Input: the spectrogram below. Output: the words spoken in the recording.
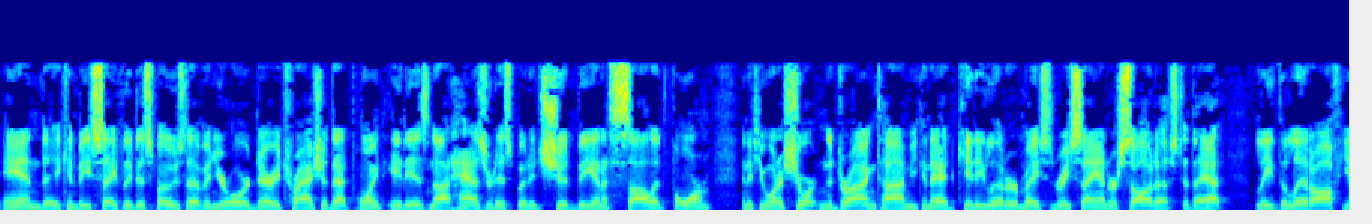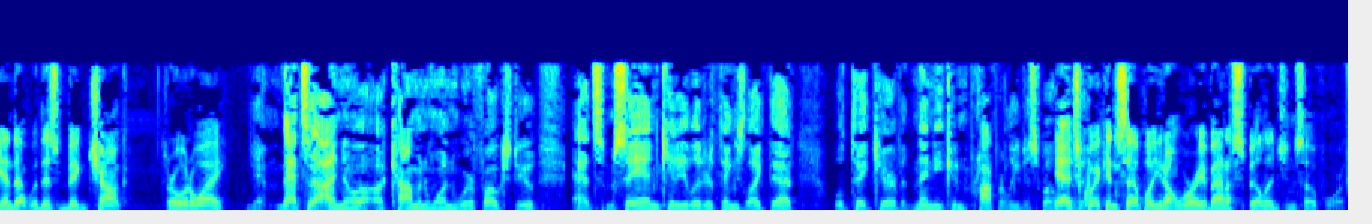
and it can be safely disposed of in your ordinary trash at that point. It is not hazardous, but it should be in a solid form. And if you want to shorten the drying time, you can add kitty litter, masonry sand, or sawdust to that. Leave the lid off, you end up with this big chunk. Throw it away. Yeah, that's a, I know a common one where folks do add some sand, kitty litter, things like that. We'll take care of it, and then you can properly dispose. Of it. Yeah, it's of it. quick and simple. You don't worry about a spillage and so forth.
